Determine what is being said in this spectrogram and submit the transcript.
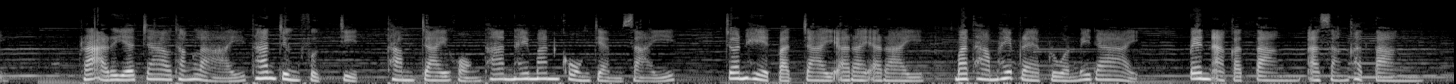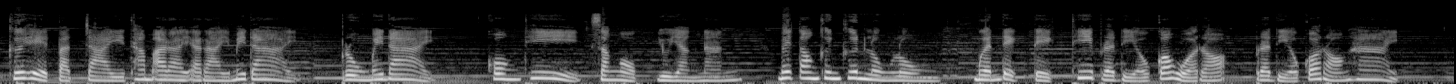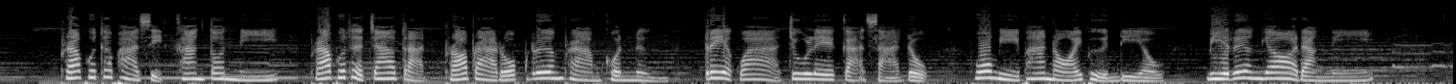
พระอริยเจ้าทั้งหลายท่านจึงฝึกจิตทำใจของท่านให้มั่นคงแจ่มใส จนเหตุปัจจัยอะไรอะไรมาทำให้แปรปรวนไม่ได้ เป็นอากตัง อสังขตัง คือเหตุปัจจัยทำอะไรอะไรไม่ได้ ปรุงไม่ได้ คงที่สงบอยู่อย่างนั้น ไม่ต้องขึ้นขึ้นลงลง เหมือนเด็กๆที่ประเดี๋ยวก็หัวเราะ ประเดี๋ยวก็ร้องไห้ พระพุทธภาษิตข้างต้นนี้ พระพุทธเจ้าตรัส เพราะปรารบเรื่องพราหมณ์คนหนึ่ง เรียกว่าจูเลกะสาดก ผู้มีผ้าน้อยผืนเดียว มีเรื่องย่อดังนี้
